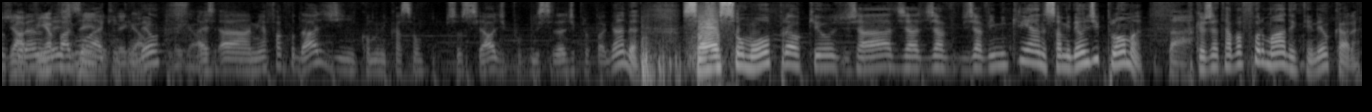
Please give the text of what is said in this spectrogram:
Já procurando vinha desde fazendo, moleque, legal, entendeu? legal. A, a minha faculdade de comunicação social, de publicidade e propaganda, só somou para o que eu já, já, já, já vim me criando, só me deu um diploma, Tá, porque eu já estava formado, entendeu, cara?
